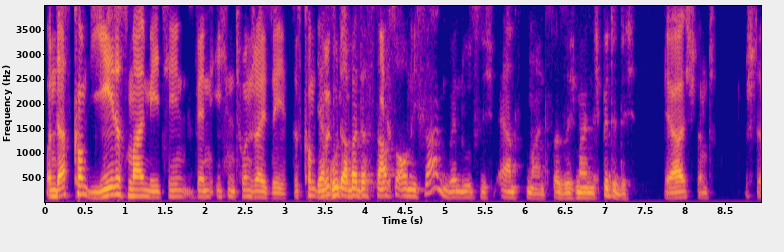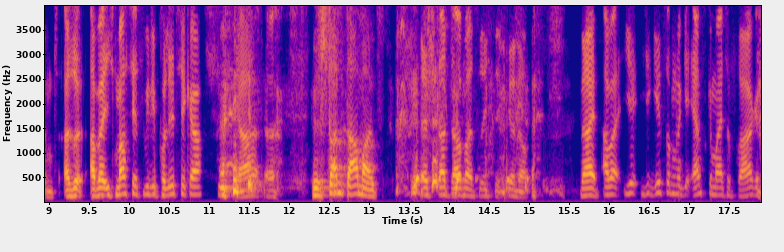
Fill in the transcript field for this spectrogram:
Und das kommt jedes Mal, Mädchen, wenn ich einen Tunjai sehe. Das kommt ja gut, aber das darfst du auch nicht sagen, wenn du es nicht ernst meinst. Also ich meine, ich bitte dich. Ja, es stimmt. Stimmt. Also, aber ich mache es jetzt wie die Politiker. Ja, äh, stand damals. Es stand damals, richtig, genau. Nein, aber hier, hier geht es um eine ernst gemeinte Frage.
